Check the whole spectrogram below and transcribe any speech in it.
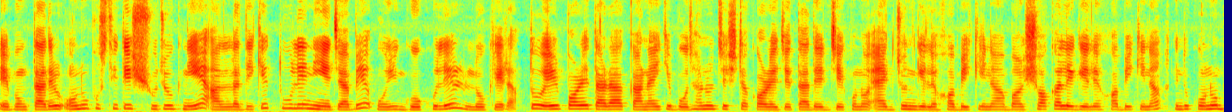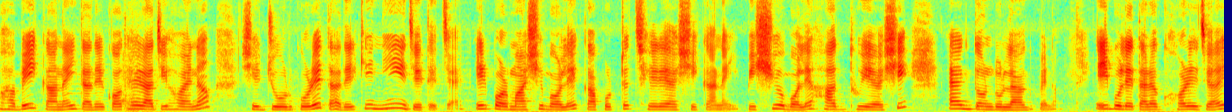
এবং তাদের অনুপস্থিতির সুযোগ নিয়ে আল্লাদিকে তুলে নিয়ে যাবে ওই গোকুলের লোকেরা। তো এরপরে তারা কানাইকে বোঝানোর চেষ্টা করে যে তাদের যে কোনো একজন গেলে হবে কিনা বা সকালে গেলে হবে কিনা। কিন্তু কোনোভাবেই কানাই তাদের কথায় রাজি হয় না। সে জোর করে তাদেরকে নিয়ে যেতে চায়। এরপর মাসি বলে, কাপড়টা ছেড়ে আসি কানাই। পিসিও বলে, হাত ধুয়ে আসি, এক দণ্ড লাগবে না। এই বলে তারা ঘরে যায়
